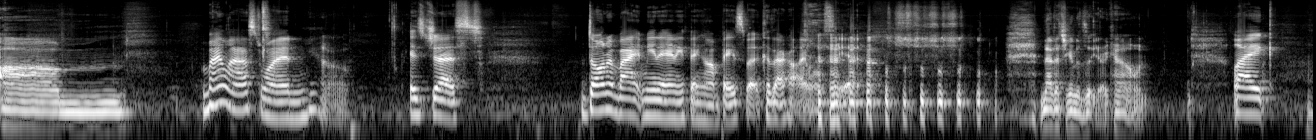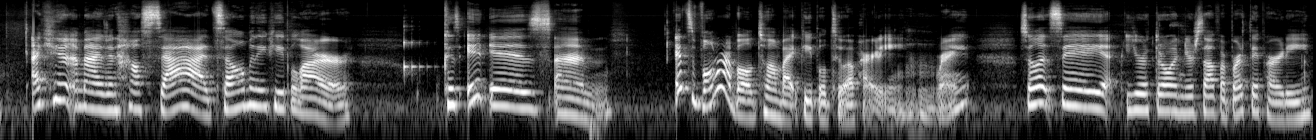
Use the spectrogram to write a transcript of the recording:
Um, My last one yeah. is just don't invite me to anything on Facebook because I probably won't see it. Now that you're gonna delete your account. like, I can't imagine how sad so many people are because it is, um, it's vulnerable to invite people to a party, right? So let's say you're throwing yourself a birthday party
